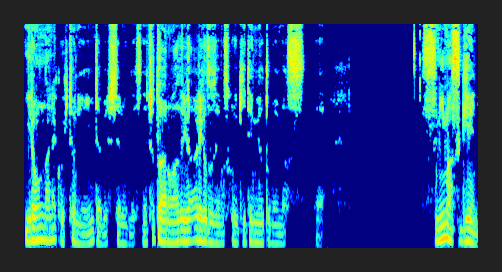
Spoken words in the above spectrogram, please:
いろんなね、こう人にインタビューしてるんですね。ちょっとあの、ありがとうございます。これ聞いてみようと思います。ね、住みます芸人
